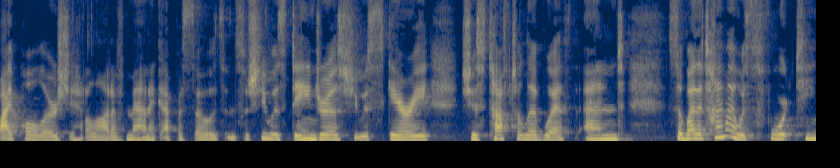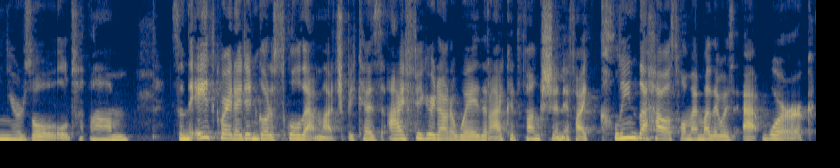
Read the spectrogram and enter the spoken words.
bipolar. She had a lot of manic episodes. And so she was dangerous. She was scary. She was tough to live with. And so by the time I was 14 years old, um, so in the eighth grade, I didn't go to school that much because I figured out a way that I could function. If I cleaned the house while my mother was at work,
